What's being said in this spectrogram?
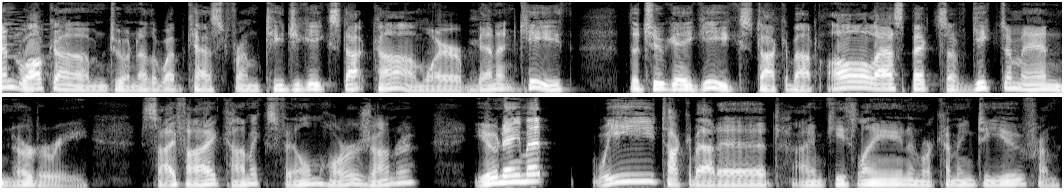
And welcome to another webcast from tggeeks.com where Ben and Keith, the two gay geeks, talk about all aspects of geekdom and nerdery. Sci-fi, comics, film, horror genre, you name it, we talk about it. I'm Keith Lane and we're coming to you from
